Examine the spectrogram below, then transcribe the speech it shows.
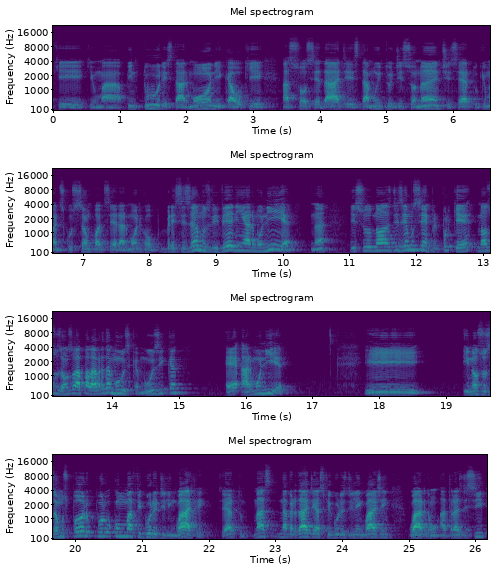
que, que uma pintura está harmônica ou que a sociedade está muito dissonante, certo? Que uma discussão pode ser harmônica ou precisamos viver em harmonia, né? Isso nós dizemos sempre, porque nós usamos a palavra da música. Música é harmonia. E, e nós usamos por, por, como uma figura de linguagem, certo? Mas, na verdade, as figuras de linguagem guardam atrás de si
